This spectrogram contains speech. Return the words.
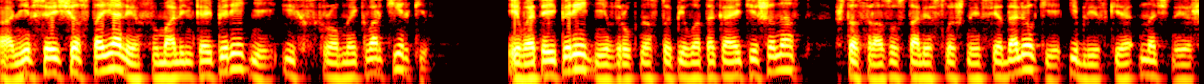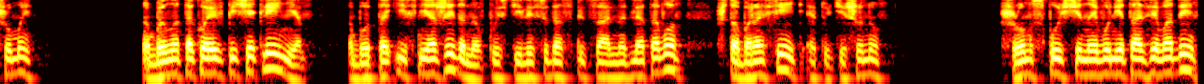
Они все еще стояли в маленькой передней их скромной квартирки. И в этой передней вдруг наступила такая тишина, что сразу стали слышны все далекие и близкие ночные шумы. Было такое впечатление, будто их неожиданно впустили сюда специально для того, чтобы рассеять эту тишину. Шум спущенной в унитазе воды,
